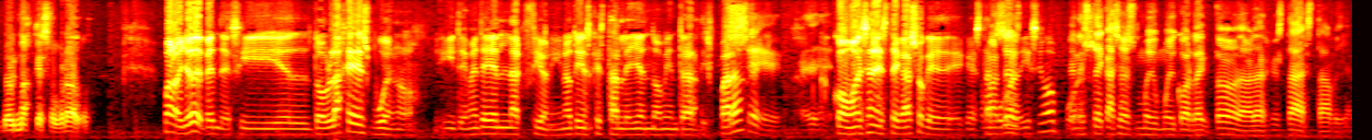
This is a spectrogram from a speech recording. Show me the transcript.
Voy más que sobrado. Bueno, yo depende. Si el doblaje es bueno y te mete en la acción y no tienes que estar leyendo mientras disparas, Sí, eh, como es en este caso que, que está Además, curradísimo, pues, en este caso es muy muy correcto, la verdad es que está, está bien,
